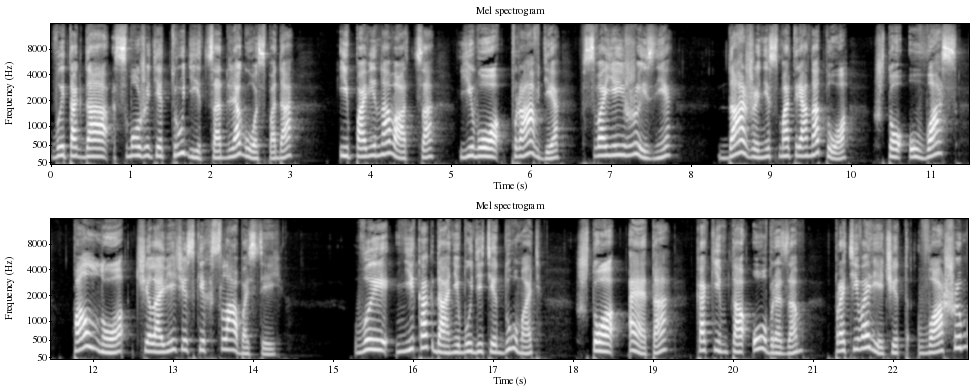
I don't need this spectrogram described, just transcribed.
вы тогда сможете трудиться для Господа и повиноваться Его правде в своей жизни, даже несмотря на то, что у вас полно человеческих слабостей. Вы никогда не будете думать, что это каким-то образом противоречит вашим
